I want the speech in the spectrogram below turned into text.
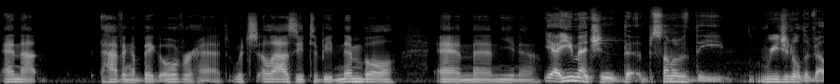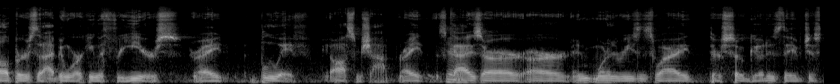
and not having a big overhead, which allows you to be nimble. And then you know, yeah, you mentioned the, some of the regional developers that I've been working with for years, right? BlueWave, awesome shop, right? These Yeah. guys are are, and one of the reasons why they're so good is they've just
